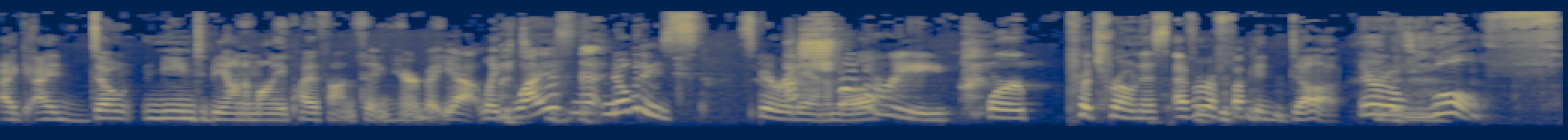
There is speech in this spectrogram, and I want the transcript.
I, I don't mean to be on a Monty Python thing here, but yeah, like why is no, nobody's spirit animal Shrubbery. or Patronus ever a fucking duck? They're a wolf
